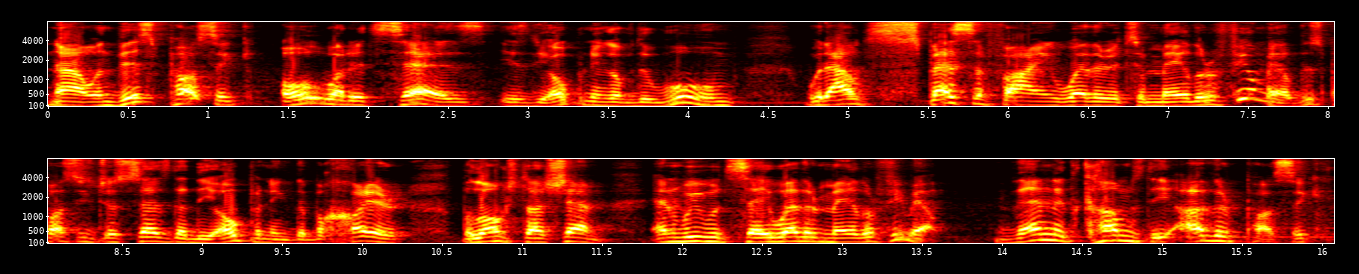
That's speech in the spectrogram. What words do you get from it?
Now, in this Pasik, all what it says is the opening of the womb without specifying whether it's a male or a female. This passage just says that the opening, the b'chayr, belongs to Hashem, and we would say whether male or female. Then it comes the other pasuk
